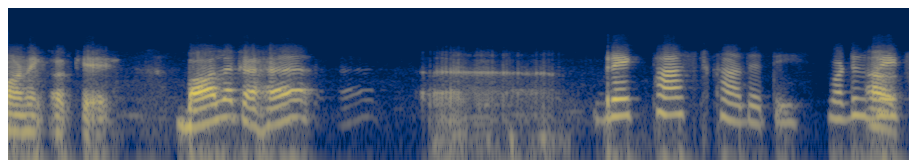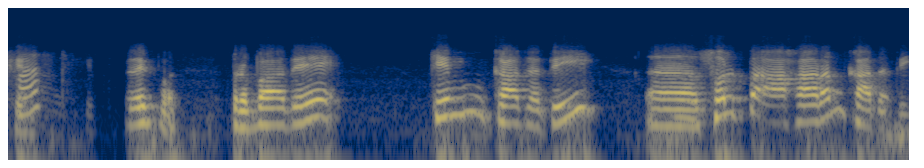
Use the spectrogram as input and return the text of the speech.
मार्निङ्ग् ओके बालकः ब्रेक्फास्ट् खादति। वाट् इस् ब्रेक्फास्ट् प्रभाते किं खादति? स्वल्प आहारं खादति।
